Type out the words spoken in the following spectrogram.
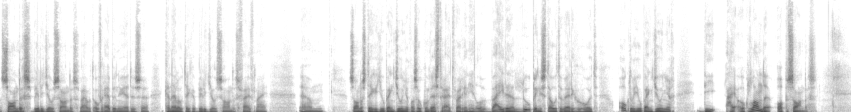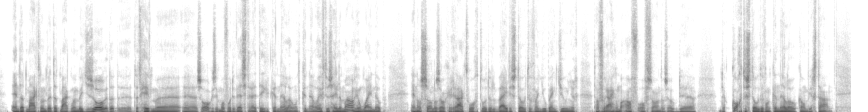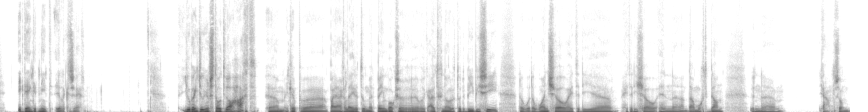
Saunders, Billy Joe Saunders, waar we het over hebben nu. Hè, dus uh, Canelo tegen Billy Joe Saunders, 5 mei. Um, Saunders tegen Eubank Jr. was ook een wedstrijd waarin hele wijde looping stoten werden gegooid. Ook door Eubank Jr. Die hij ook landde op Saunders. En dat maakt me, dat maakt me een beetje zorgen. Dat, dat geeft me uh, zorgen zeg maar, voor de wedstrijd tegen Canelo. Want Canelo heeft dus helemaal geen wind-up. En als Sanders al geraakt wordt door de wijde stoten van Eubank Jr., dan vraag ik me af of Sanders ook de, de korte stoten van Canelo kan weerstaan. Ik denk het niet, eerlijk gezegd. Eubank Jr. stoot wel hard. Um, ik heb uh, een paar jaar geleden toen met Painboxer uh, was ik uitgenodigd door de BBC. De, de One Show heette die, heette die show. En daar mocht ik dan een, ehm, ja, zo'n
